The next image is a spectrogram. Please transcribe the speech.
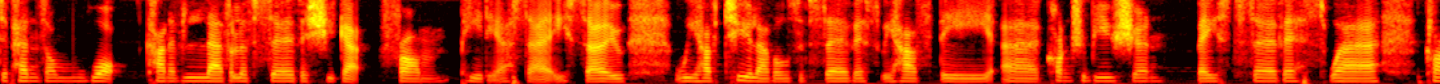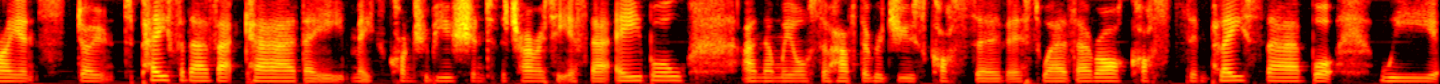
depends on what kind of level of service you get from PDSA. So we have two levels of service. We have the uh, contribution based service where clients don't pay for their vet care, they make a contribution to the charity if they're able. And then we also have the reduced cost service where there are costs in place there, but we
